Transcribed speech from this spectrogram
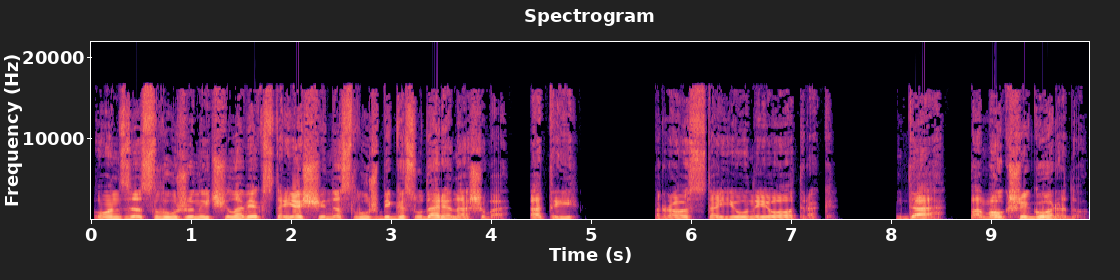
Он заслуженный человек, стоящий на службе государя нашего, а ты — просто юный отрок. Да, помогший городу,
